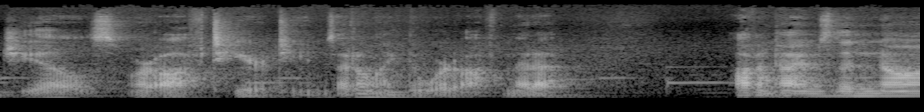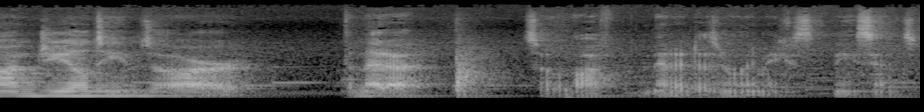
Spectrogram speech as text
GLs or off tier teams. I don't like the word off meta. Oftentimes the non GL teams are the meta, so off meta doesn't really make any sense.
